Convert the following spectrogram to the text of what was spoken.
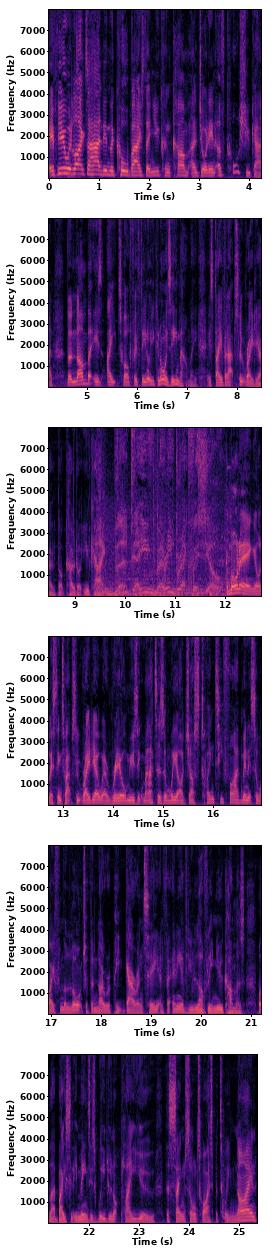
if you would like to hand in the cool badge, then you can come and join in. Of course you can. The number is eight twelve fifteen, or you can always email me. It's dave at absoluteradio.co.uk. The Dave Berry Breakfast Show. Good morning. You're listening to Absolute Radio, where real music matters, and we are just 25 minutes away from the launch of the No Repeat Guarantee. And for any of you lovely newcomers, what that basically means is we do not play you the same song twice between 9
